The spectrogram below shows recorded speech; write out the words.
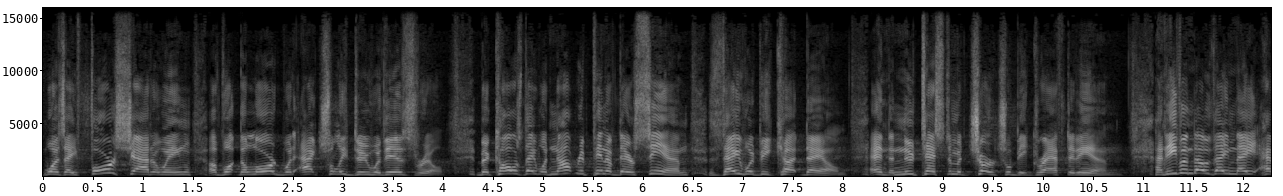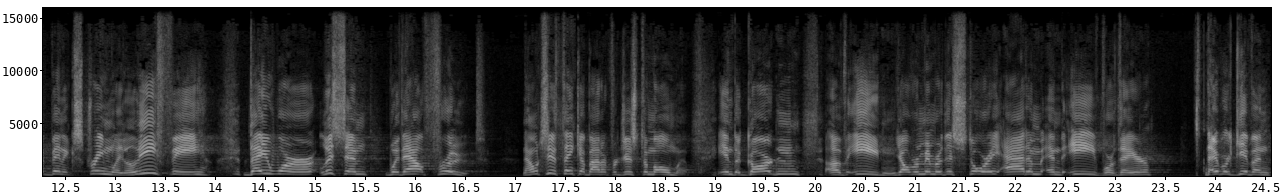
was a foreshadowing of what the Lord would actually do with Israel. Because they would not repent of their sin, they would be cut down, and the New Testament church would be grafted in. And even though they may have been extremely leafy, they were, listen, without fruit. Now, I want you to think about it for just a moment. In the Garden of Eden, y'all remember this story? Adam and Eve were there. They were given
